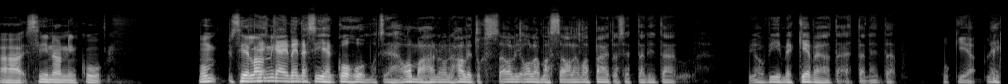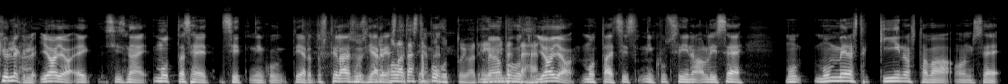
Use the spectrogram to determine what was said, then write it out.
äh, siinä on niin kuin, mun, siellä Ehkä on, ei mennä siihen kohuun, mutta sehän omahan oli, hallituksessa oli olemassa oleva päätös, että niitä jo viime keväältä, että niitä tukia leikataan. Kyllä, kyllä. Joo, joo. Ei, siis näin. Mutta se sitten niinku tiedotustilaisuus järjestettiin. Me ollaan tästä puhuttu jo, että ei mennä puhuttu, tähän. Joo, joo. Mutta et siis niinku siinä oli se, mun, mun mielestä kiinnostavaa on se,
